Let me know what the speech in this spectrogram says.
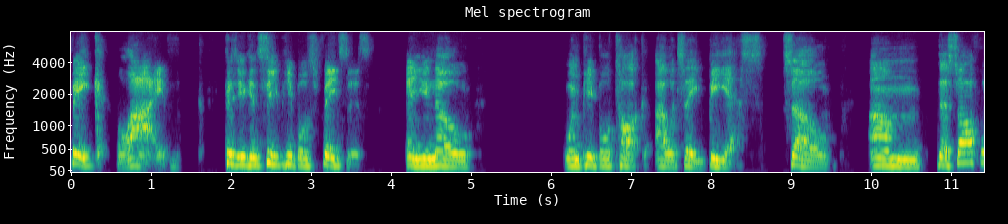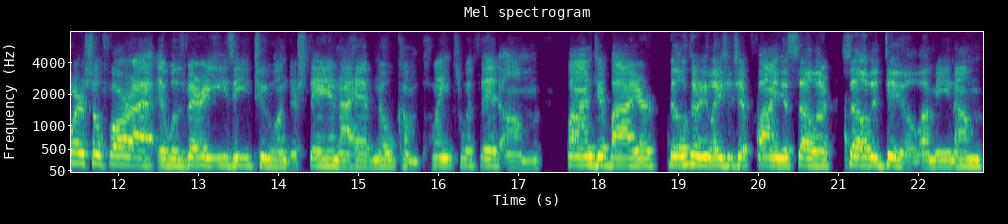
fake live because you can see people's faces and you know when people talk, I would say BS. So um, the software so far, I, it was very easy to understand. I have no complaints with it. Um, find your buyer, build a relationship, find your seller, sell the deal. I mean, I'm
